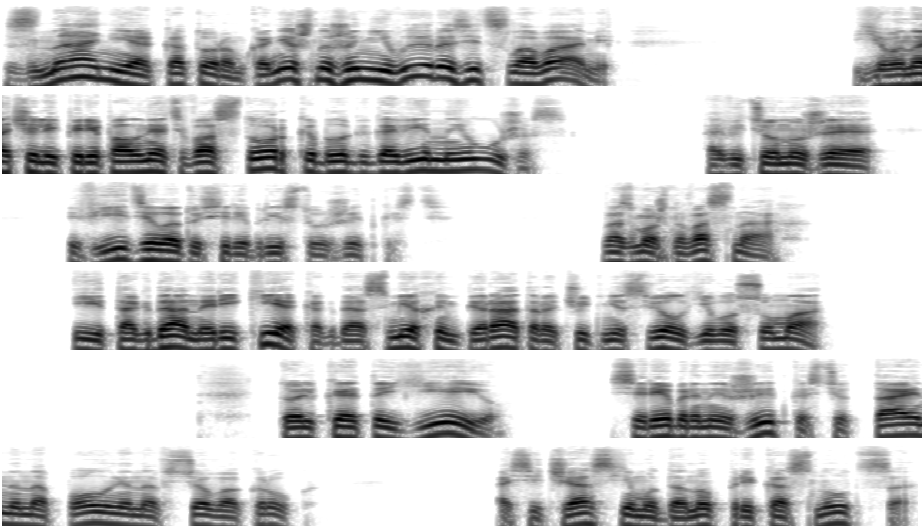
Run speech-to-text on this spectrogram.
знание о котором, конечно же, не выразить словами. Его начали переполнять восторг и благоговейный ужас. А ведь он уже видел эту серебристую жидкость. Возможно, во снах. И тогда на реке, когда смех императора чуть не свел его с ума. Только это ею, серебряной жидкостью, тайно наполнено все вокруг. А сейчас ему дано прикоснуться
